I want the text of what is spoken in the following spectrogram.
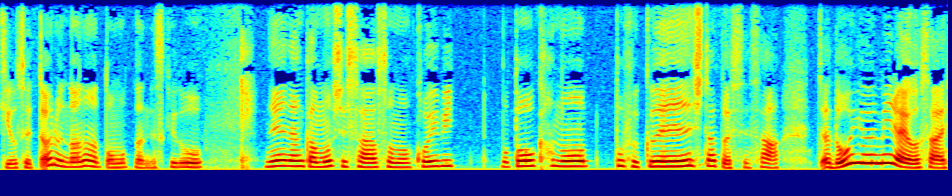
き寄せってあるんだなと思ったんですけど、ね、なんかもしさ、その恋人、元カノと復縁したとしてさじゃあどういう未来をさ引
